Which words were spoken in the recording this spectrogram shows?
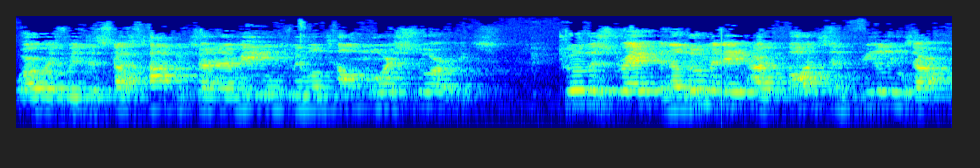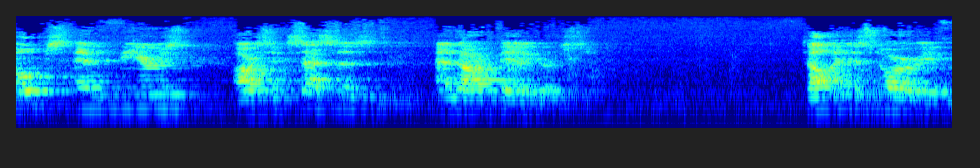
or as we discuss topics in our meetings, we will tell more stories to illustrate and illuminate our thoughts and feelings, our hopes and fears, our successes and our failures. Telling a story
